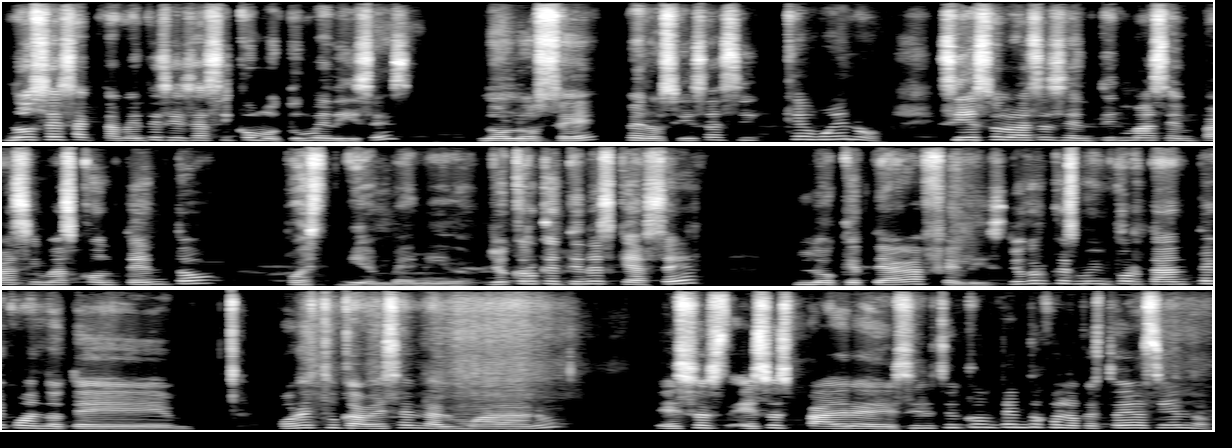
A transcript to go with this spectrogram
No sé exactamente si es así como tú me dices, no lo sé, pero si es así, qué bueno. Si eso lo hace sentir más en paz y más contento, pues bienvenido. Yo creo que tienes que hacer lo que te haga feliz. Yo creo que es muy importante cuando te pones tu cabeza en la almohada, ¿no? Eso es, eso es padre de decir, estoy contento con lo que estoy haciendo.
